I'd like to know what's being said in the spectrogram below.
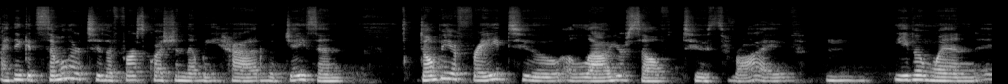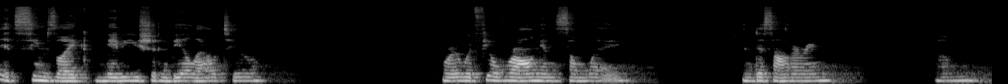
I think it's similar to the first question that we had with Jason. Don't be afraid to allow yourself to thrive, mm-hmm. even when it seems like maybe you shouldn't be allowed to, or it would feel wrong in some way and dishonoring. Um,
